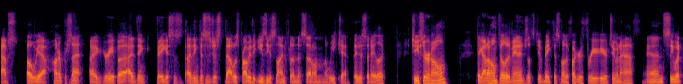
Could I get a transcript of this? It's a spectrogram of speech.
Absolutely. Oh yeah, hundred percent. I agree, but I think Vegas is. I think this is just that was probably the easiest line for them to set on the weekend. They just said, "Hey, look, Chiefs are at home. They got a home field advantage. Let's give make this motherfucker three or two and a half, and see what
